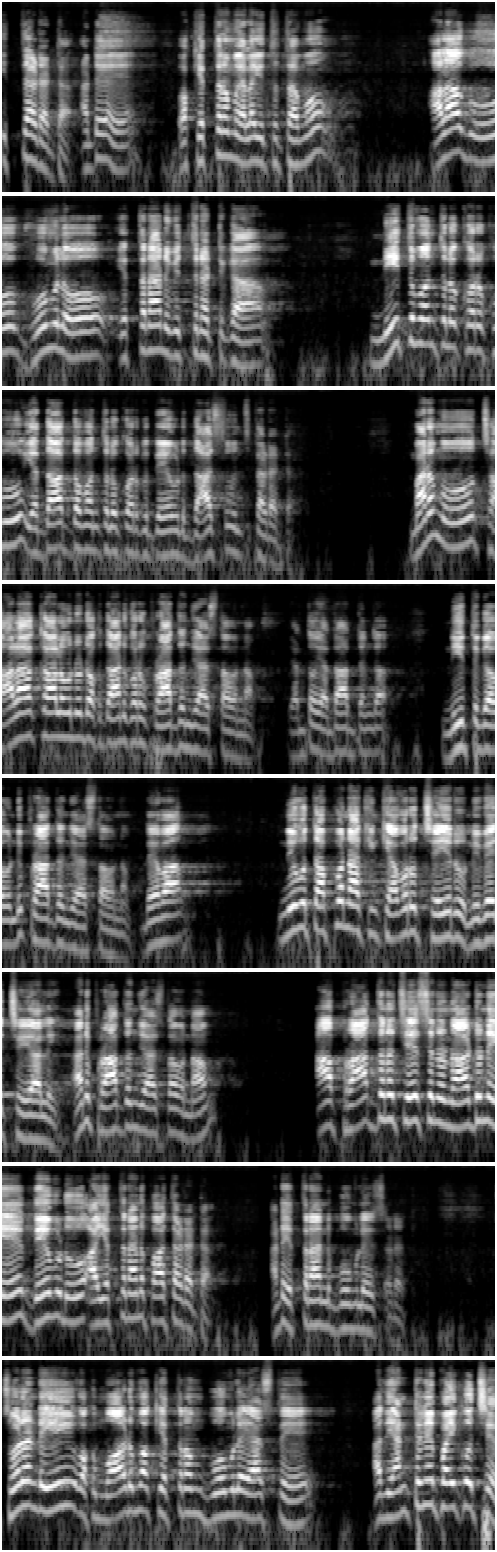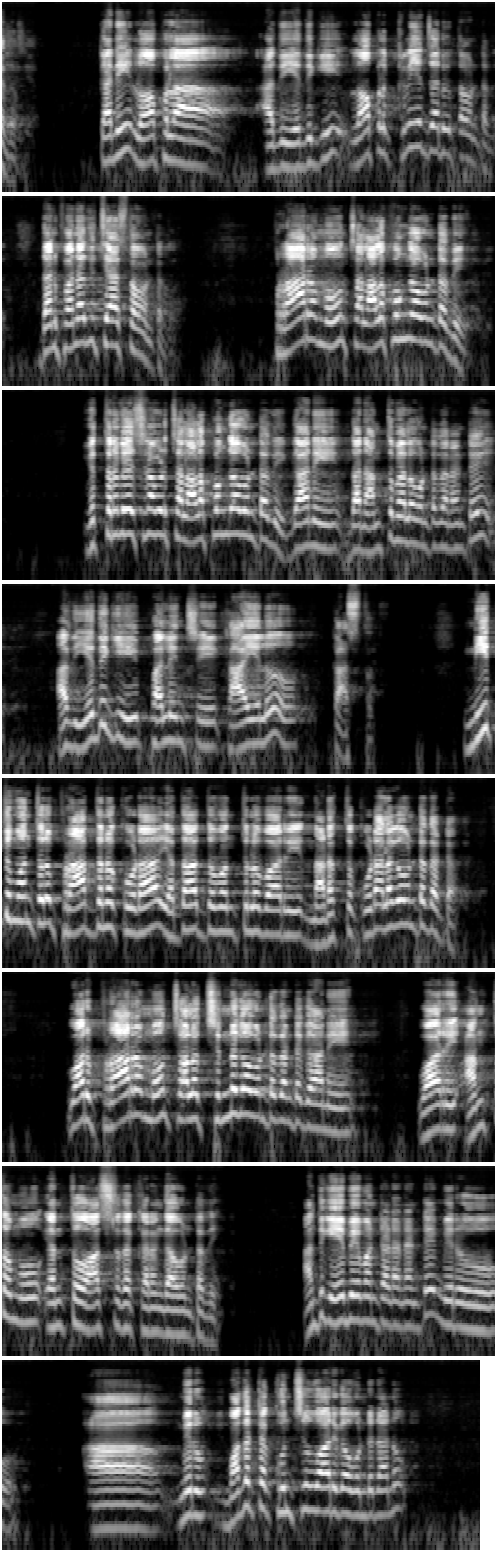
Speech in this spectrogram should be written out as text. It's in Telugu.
ఇత్తాడట. అంటే ఒక ఇత్తనం ఎలా ఇత్తుతామో? అలాగూ భూమిలో ఇత్తనాన్ని విత్తినట్టుగా నీతిమంతుల కొరకు యథార్థవంతుల కొరకు దేవుడు దాసి ఉంచుతాడట. మనము చాలా కాలం నుండి ఒక దాని కొరకు ప్రార్థన చేస్తూ ఉన్నాం. ఎంతో యథార్థంగా నీతిగా ఉండి ప్రార్థన చేస్తూ ఉన్నాం. దేవా నువ్వు తప్ప నాకు ఇంకెవరు చేయరు నువ్వే చేయాలి అని ప్రార్థన చేస్తూ ఉన్నాం. ఆ ప్రార్థన చేసిన నాడునే దేవుడు ఆ ఇత్తనాన్ని పాతాడట. అంటే ఇత్తనాన్ని భూమిలో వేసాడట చూడండి ఒక మాడు మొక్క ఇత్తనం భూమిలో వేస్తే అది వెంటనే పైకి వచ్చేది. కానీ లోపల అది ఎదిగి లోపల క్రియ జరుగుతూ ఉంటుంది. దాని పని అది చేస్తూ ఉంటుంది. ప్రారంభం చాలా అల్పంగా ఉంటుంది. విత్తనం వేసినప్పుడు చాలా అల్పంగా ఉంటుంది. కానీ దాని అంతం ఎలా ఉంటుంది అని అంటే అది ఎదిగి ఫలించి కాయలు కాస్తుంది. నీతిమంతుల ప్రార్థన కూడా యథార్థవంతుల వారి నడత కూడా అలాగే ఉంటుందట. వారు ప్రారంభం చాలా చిన్నగా ఉంటుందంట కానీ వారి అంతము ఎంతో ఆశ్రదకరంగా ఉంటుంది. అందుకే ఏమేమంటాడనంటే మీరు మీరు మొదట కొంచెం వారిగా ఉండినాను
